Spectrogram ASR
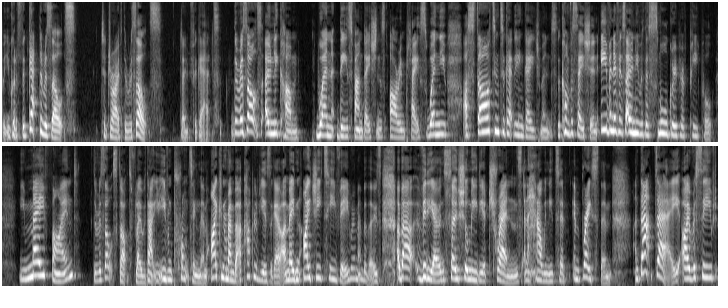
but you've got to forget the results to drive the results. Don't forget. The results only come when these foundations are in place, when you are starting to get the engagement, the conversation, even if it's only with a small group of people, you may find the results start to flow without you even prompting them. I can remember a couple of years ago, I made an IGTV, remember those, about video and social media trends and how we need to embrace them. And that day, I received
